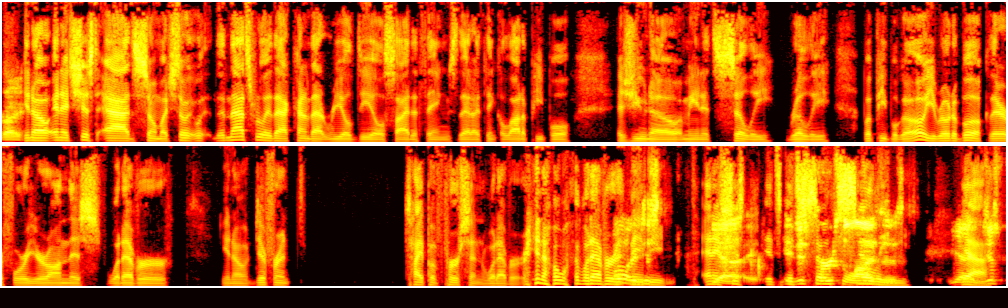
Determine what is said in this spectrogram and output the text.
right. You know, and it just adds so much. So, it, and that's really that kind of that real deal side of things that I think a lot of people, as you know, I mean, it's silly, really, but people go, oh, you wrote a book, therefore you're on this whatever you know, different type of person, whatever, you know, whatever well, it may it just, be. And yeah, it's just it's it it's just so personalizes. Silly. Yeah, yeah, it just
